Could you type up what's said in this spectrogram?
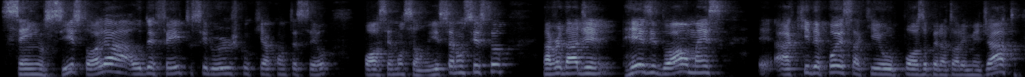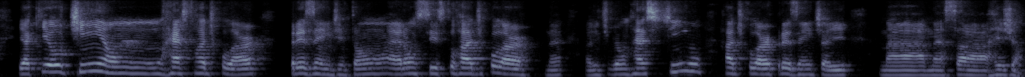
Sem o cisto, olha o defeito cirúrgico que aconteceu pós-remoção. Isso era um cisto, na verdade, residual, mas eh, aqui depois, aqui o pós-operatório imediato, e aqui eu tinha um resto radicular presente. Então, era um cisto radicular, né? A gente vê um restinho radicular presente aí na, nessa região.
